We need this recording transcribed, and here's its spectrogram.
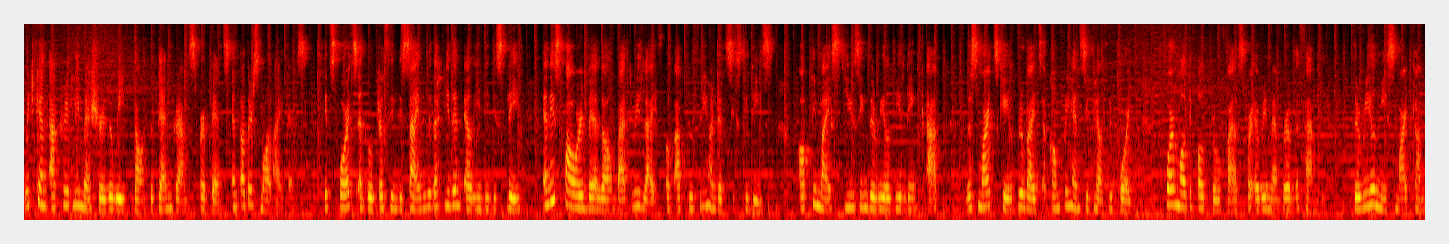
which can accurately measure the weight down to 10 grams for pets and other small items. It sports an ultra thin design with a hidden LED display and is powered by a long battery life of up to 360 days. Optimized using the Realme Link app, the Smart Scale provides a comprehensive health report for multiple profiles for every member of the family. The Realme SmartCam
